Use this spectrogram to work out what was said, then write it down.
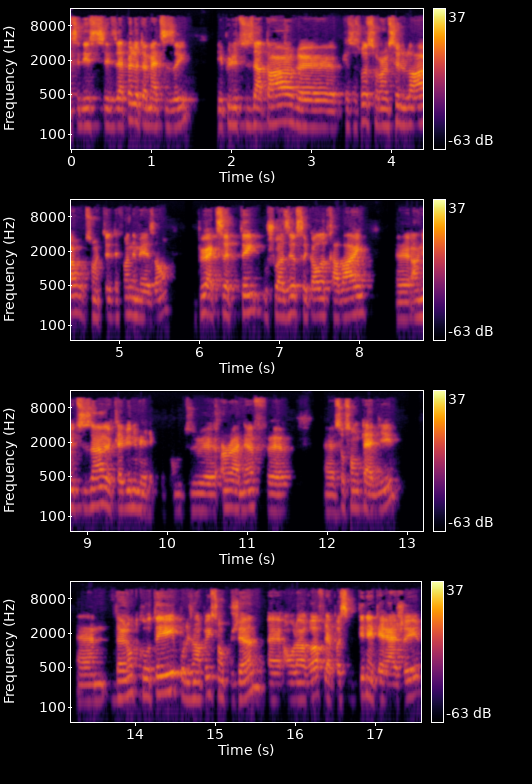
c'est des, appels automatisés. Et puis l'utilisateur, que ce soit sur un cellulaire ou sur un téléphone de maison, peut accepter ou choisir ses corps de travail euh, en utilisant le clavier numérique, donc du 1 euh, à 9 euh, sur son clavier. D'un autre côté, pour les employés qui sont plus jeunes, on leur offre la possibilité d'interagir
